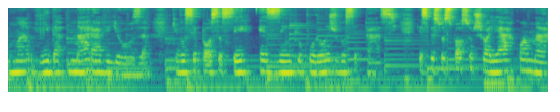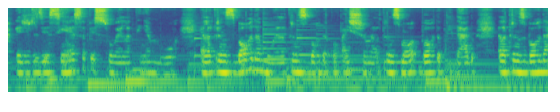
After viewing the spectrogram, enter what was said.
uma vida maravilhosa, que você possa ser exemplo por onde você passe, que as pessoas possam te olhar com a marca de dizer assim: essa pessoa ela tem amor, ela transborda amor, ela transborda compaixão, ela transborda cuidado, ela transborda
